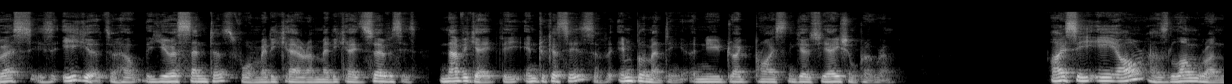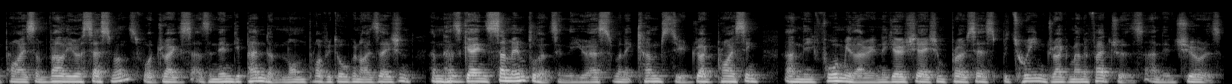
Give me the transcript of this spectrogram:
US is eager to help the US Centers for Medicare and Medicaid Services navigate the intricacies of implementing a new drug price negotiation program. ICER has long run price and value assessments for drugs as an independent non-profit organization and has gained some influence in the US when it comes to drug pricing and the formulary negotiation process between drug manufacturers and insurers.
